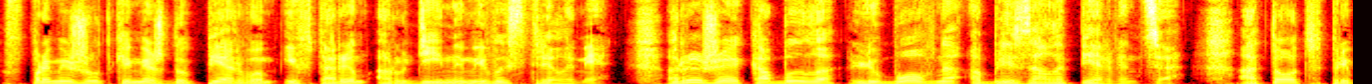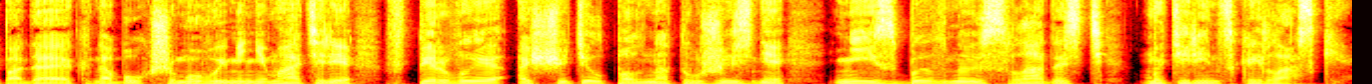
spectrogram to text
в промежутке между первым и вторым орудийными выстрелами рыжая кобыла любовно облизала первенца, а тот, припадая к набухшему в имени матери, впервые ощутил полноту жизни, неизбывную сладость материнской ласки.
